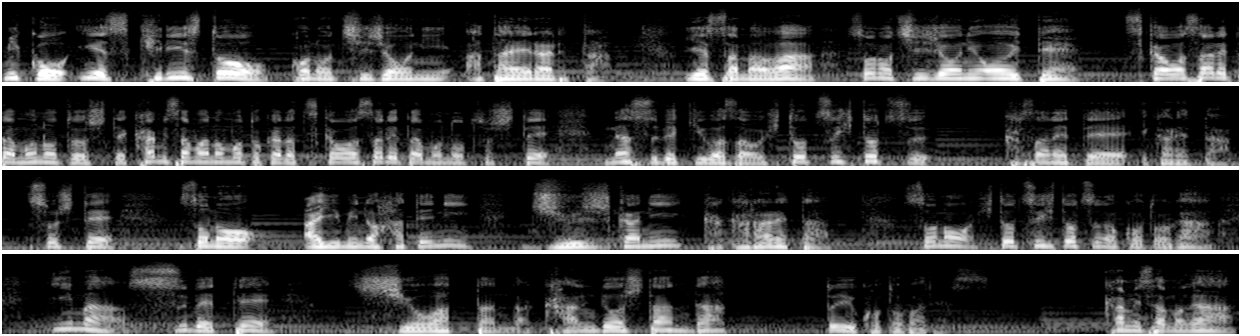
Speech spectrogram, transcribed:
御子イエス・キリストをこの地上に与えられた。イエス様はその地上において使わされたものとして神様のもとから使わされたものとしてなすべき技を一つ一つ重ねていかれた。そしてその歩みの果てに十字架にかかられた。その一つ一つのことが今すべてし終わったんだ。完了したんだ。という言葉です。神様が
